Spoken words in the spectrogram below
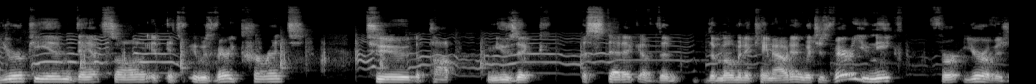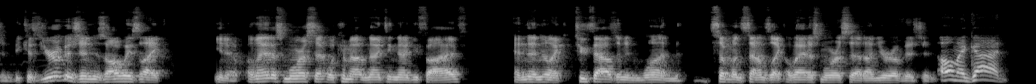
European dance song. It, it's it was very current to the pop music aesthetic of the the moment it came out in, which is very unique for Eurovision because Eurovision is always like, you know, Alanis Morissette will come out in 1995. And then, like 2001, someone sounds like Alanis Morissette on Eurovision. Oh my God.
